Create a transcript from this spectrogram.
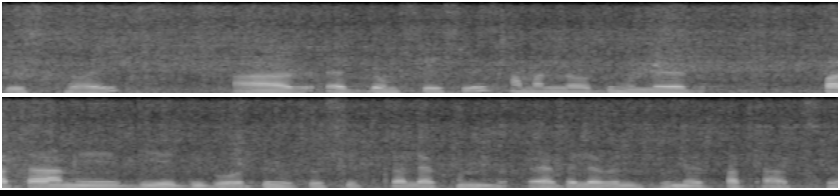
টেস্ট হয়। আর একদম শেষে সামান্য ধনের পাতা আমি দিয়ে দিব, যেহেতু শীতকাল এখন অ্যাভেলেবেল ধনের পাতা আছে।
